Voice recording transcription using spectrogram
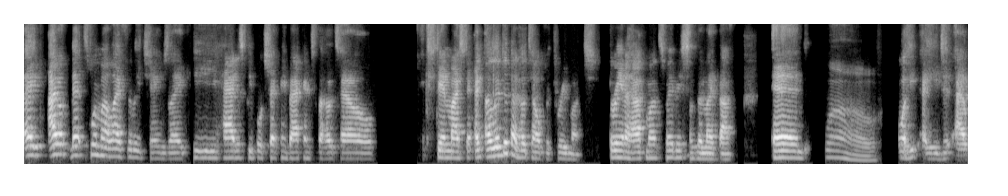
like I don't that's when my life really changed. Like he had his people check me back into the hotel, extend my stay. I, I lived at that hotel for three months, three and a half months, maybe something like that. And Whoa. well, he he just I,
